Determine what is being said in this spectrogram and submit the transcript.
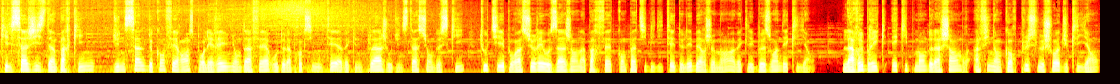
Qu'il s'agisse d'un parking, d'une salle de conférence pour les réunions d'affaires ou de la proximité avec une plage ou d'une station de ski, tout y est pour assurer aux agents la parfaite compatibilité de l'hébergement avec les besoins des clients. La rubrique Équipement de la chambre affine encore plus le choix du client,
